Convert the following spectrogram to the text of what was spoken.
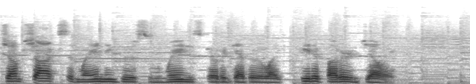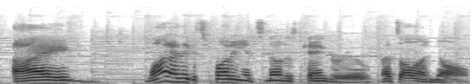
jump shocks and landing boosts and wings go together like peanut butter and jelly. I one, I think it's funny. It's known as kangaroo. That's all on y'all.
